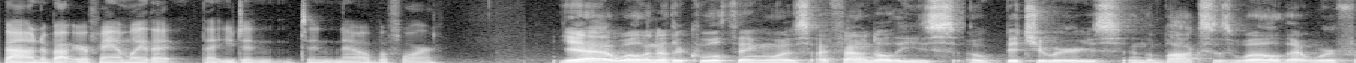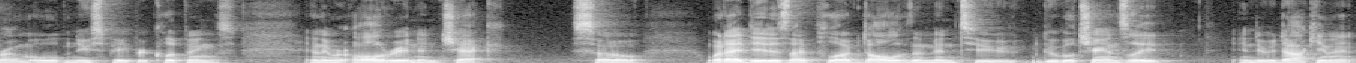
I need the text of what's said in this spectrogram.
found about your family that, that you didn't didn't know before? Yeah, well, another cool thing was I found all these obituaries in the box as well that were from old newspaper clippings, and they were all written in Czech. So, what I did is I plugged all of them into Google Translate into a document,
